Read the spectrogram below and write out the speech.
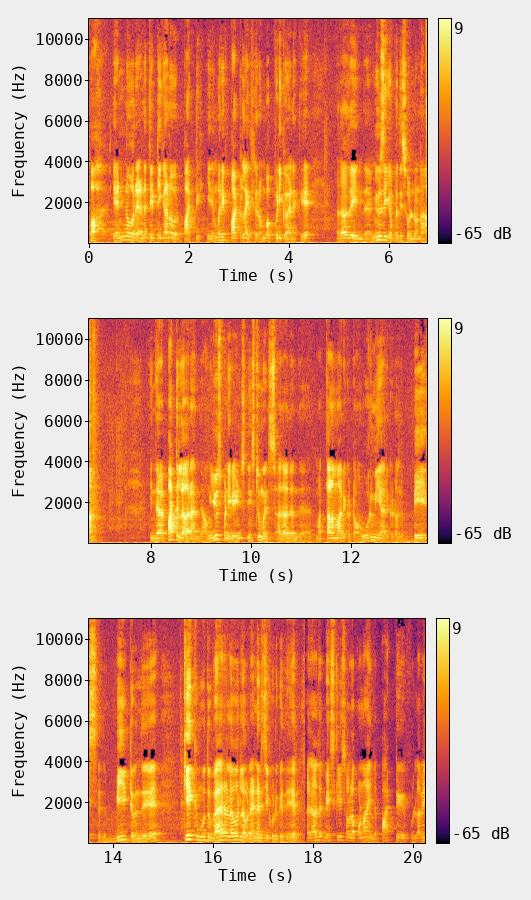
பா என்ன ஒரு எனர்ஜெட்டிக்கான ஒரு பாட்டு. இது மாதிரி பாட்டுலாம் ஆக்சுவலி ரொம்ப பிடிக்கும் எனக்கு. அதாவது இந்த மியூசிக்கை பற்றி சொல்லணும்னா இந்த பாட்டில் வர அந்த அவங்க யூஸ் பண்ணிக்கிற இன்ஸ் இன்ஸ்ட்ருமெண்ட்ஸ் அதாவது அந்த மத்தாளமாக இருக்கட்டும் உரிமையாக இருக்கட்டும் அந்த பேஸ் அந்த பீட்டு வந்து கேட்கும் போது வேற லெவலில் ஒரு எனர்ஜி கொடுக்குது. அதாவது பேசிக்கலி சொல்ல போனால் இந்த பாட்டு ஃபுல்லாகவே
